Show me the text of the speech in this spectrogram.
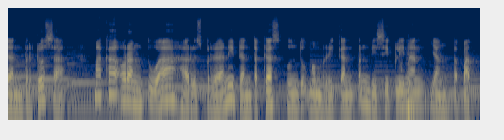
dan berdosa, maka orang tua harus berani dan tegas untuk memberikan pendisiplinan yang tepat.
